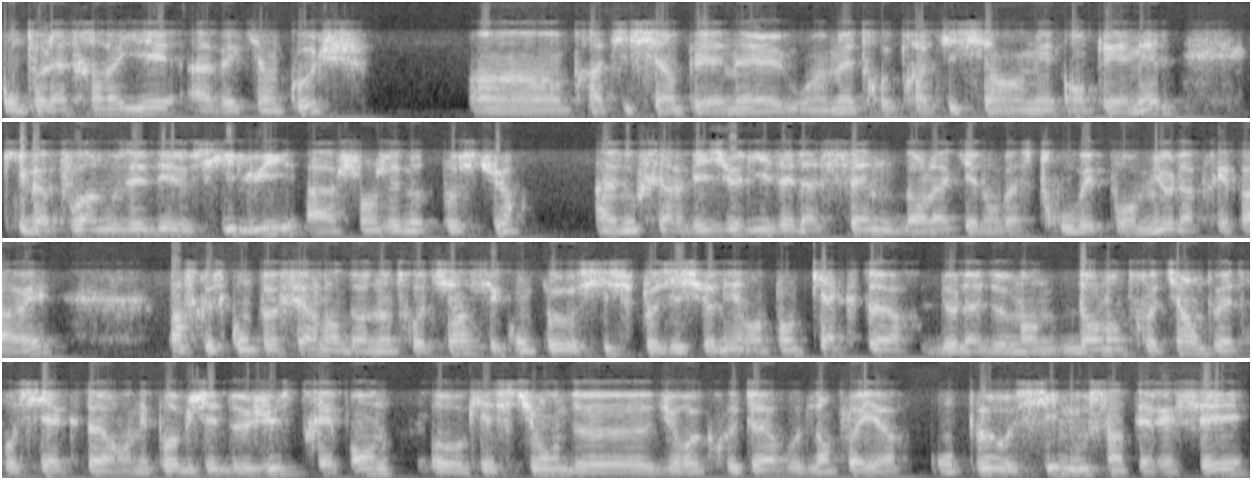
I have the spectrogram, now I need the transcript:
On peut la travailler avec un coach un praticien PNL ou un maître praticien en PNL qui va pouvoir nous aider aussi, lui, à changer notre posture, à nous faire visualiser la scène dans laquelle on va se trouver pour mieux la préparer. Parce que ce qu'on peut faire dans un entretien, c'est qu'on peut aussi se positionner en tant qu'acteur de la demande. Dans l'entretien, on peut être aussi acteur. On n'est pas obligé de juste répondre aux questions de, du recruteur ou de l'employeur. On peut aussi nous s'intéresser,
